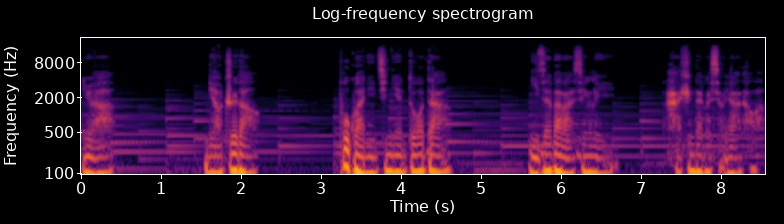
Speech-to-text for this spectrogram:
女儿，你要知道。不管你今年多大，你在爸爸心里还是那个小丫头啊。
